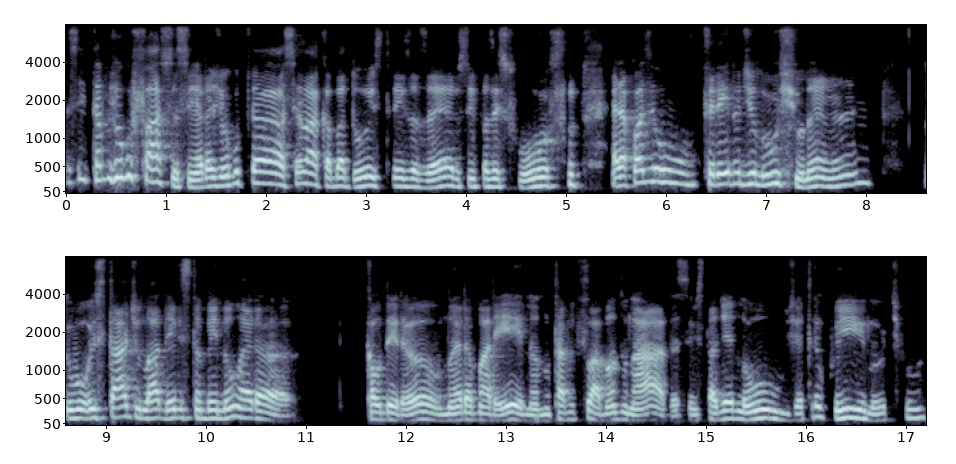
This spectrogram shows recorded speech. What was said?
assim, tava um jogo fácil, assim, era jogo para, sei lá, acabar 2, 3 a 0, sem fazer esforço. Era quase um treino de luxo, né? né? O estádio lá deles também não era caldeirão, não era marena, não estava inflamando nada, assim, o estádio é longe, é tranquilo, tipo,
